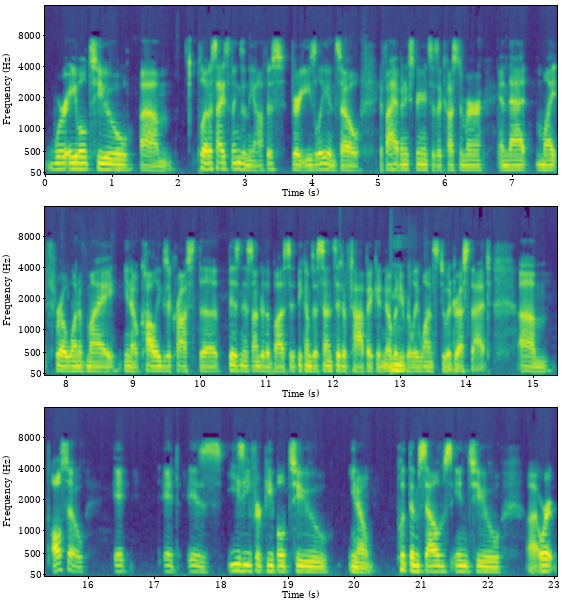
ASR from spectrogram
we're able to um, politicize things in the office very easily. And so if I have an experience as a customer and that might throw one of my, you know, colleagues across the business under the bus, it becomes a sensitive topic and nobody mm. really wants to address that. Um, also, it it is easy for people to, you know, put themselves into uh, or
